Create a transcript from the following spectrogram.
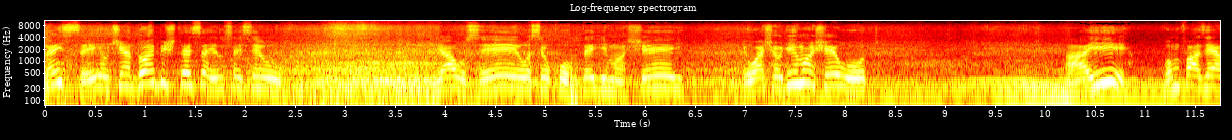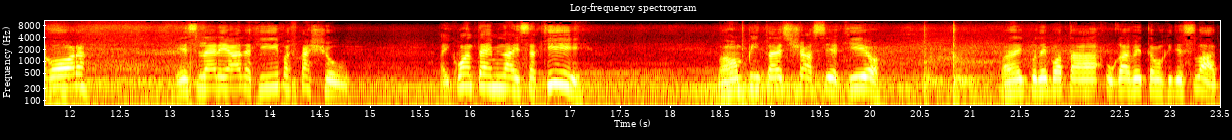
Nem sei, eu tinha dois bichos desse aí, não sei se eu já usei ou se eu cortei, desmanchei. Eu acho que eu desmanchei o outro. Aí, vamos fazer agora esse lereado aqui para ficar show. Aí quando terminar isso aqui, nós vamos pintar esse chassi aqui, ó. Pra gente poder botar o gavetão aqui desse lado.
